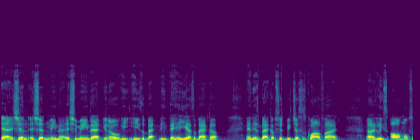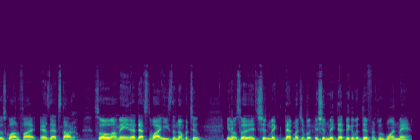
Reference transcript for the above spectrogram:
Yeah, it shouldn't. It shouldn't mean that. It should mean that you know he he's a back, he, he has a backup, and his backup should be just as qualified, uh, at least almost as qualified as that starter. So I mean that, that's why he's the number two. You know, so it shouldn't make that much of a it shouldn't make that big of a difference with one man.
